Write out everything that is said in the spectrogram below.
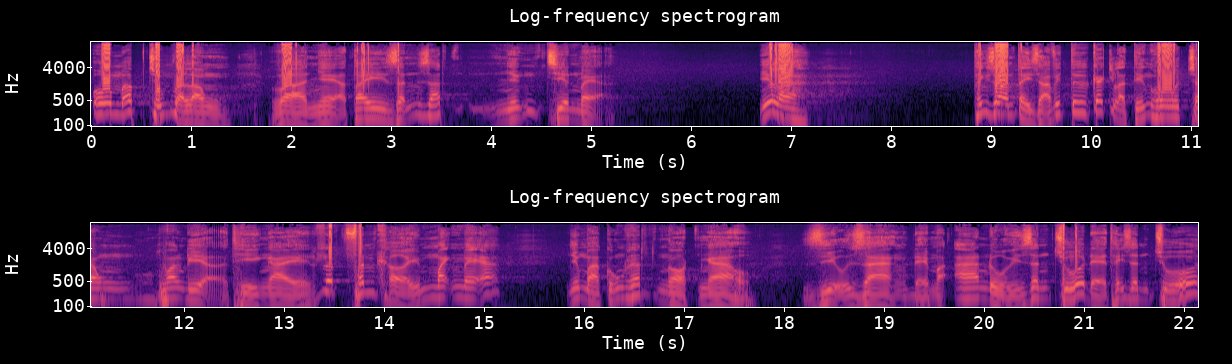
Ôm ấp chúng vào lòng Và nhẹ tay dẫn dắt những chiên mẹ. Nghĩa là Thánh Doan tẩy giả với tư cách là tiếng hô trong hoang địa Thì Ngài rất phấn khởi, mạnh mẽ Nhưng mà cũng rất ngọt ngào dịu dàng để mà an ủi dân Chúa để thấy dân Chúa.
